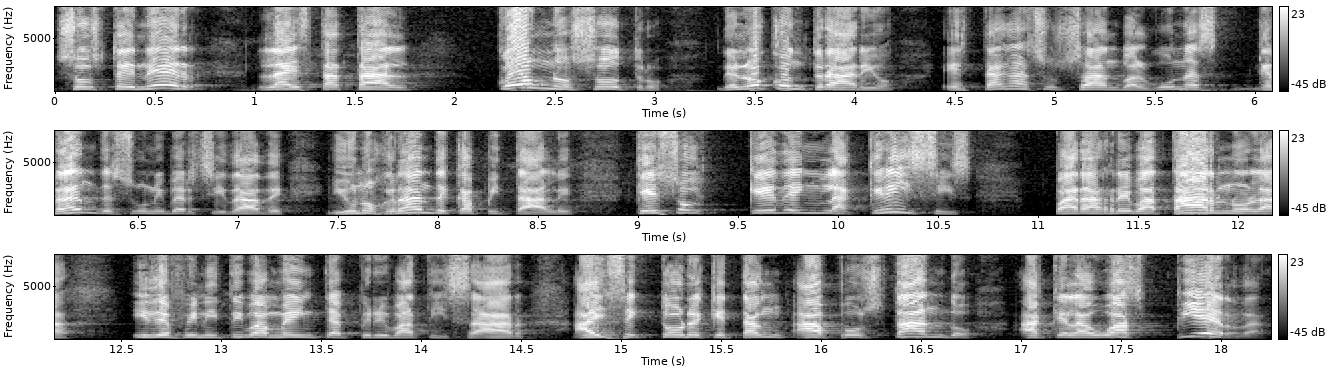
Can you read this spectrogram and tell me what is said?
sostener la estatal con nosotros. De lo contrario, están asusando algunas grandes universidades y unos grandes capitales que eso quede en la crisis para arrebatárnosla y definitivamente privatizar. Hay sectores que están apostando a que la UAS pierda.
